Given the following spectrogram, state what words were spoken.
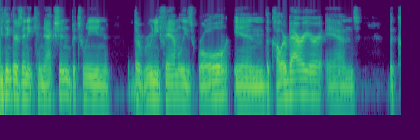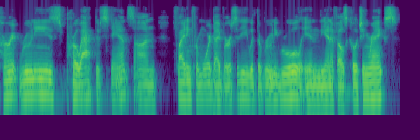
you think there's any connection between the Rooney family's role in the color barrier and the current Rooney's proactive stance on fighting for more diversity with the Rooney Rule in the NFL's coaching ranks?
